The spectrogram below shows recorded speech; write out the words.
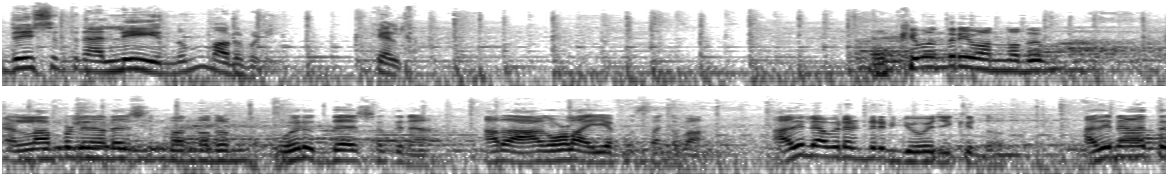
ഉദ്ദേശത്തിനല്ലേ എന്നും മറുപടി. കേൾക്കാം. മുഖ്യമന്ത്രി വന്നതും വെള്ളാപ്പള്ളി നടേശൻ വന്നതും ഒരു ഉദ്ദേശത്തിന് അത് ആഗോള അയ്യപ്പ സംഘമാണ്. അതിൽ അവർ രണ്ടുപേരും യോജിക്കുന്നു. അതിനകത്ത്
